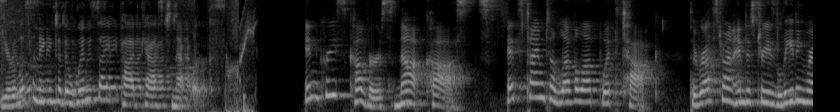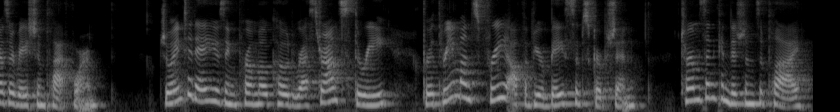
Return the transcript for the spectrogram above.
You're listening to the Winsight Podcast Network. Increase covers, not costs. It's time to level up with Tock, the restaurant industry's leading reservation platform. Join today using promo code RESTAURANTS3 for three months free off of your base subscription. Terms and conditions apply.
